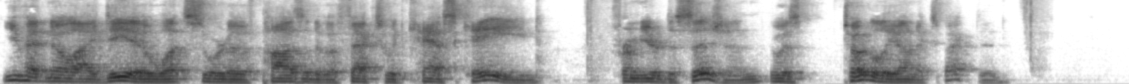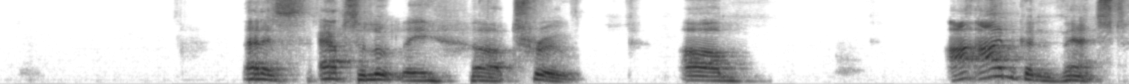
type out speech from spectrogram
you had no idea what sort of positive effects would cascade from your decision. It was totally unexpected. That is absolutely uh, true. Um, I, I'm convinced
